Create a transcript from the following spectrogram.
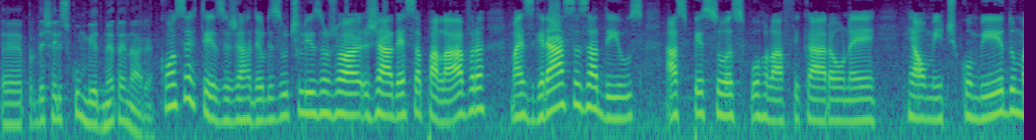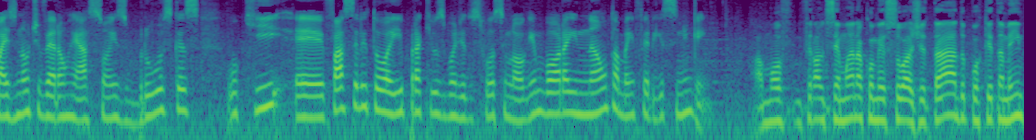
é, deixar eles com medo, né, Tainara? Com certeza, Jardel. Eles utilizam já, já dessa palavra, mas graças a Deus as pessoas por lá ficaram, né? realmente com medo, mas não tiveram reações bruscas, o que é, facilitou aí para que os bandidos fossem logo embora e não também ferisse ninguém. O final de semana começou agitado porque também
